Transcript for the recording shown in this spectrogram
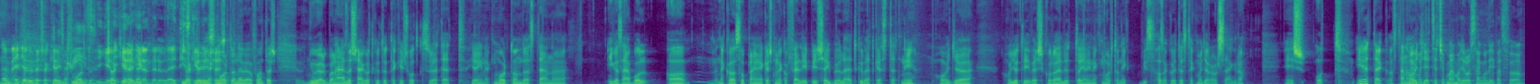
Nem, egyelőre csak Jelinek. Morton. igen, csak Jelinek, irat belőle egy tíz csak Jelinek. Morton neve a fontos. New Yorkban házasságot kötöttek, és ott született Jelinek Morton, de aztán uh, igazából a, ennek a szoprán énekesnőnek a fellépéseikből lehet következtetni, hogy, uh, hogy öt éves kora előtt a Jelinek Mortonék visz, hazaköltöztek Magyarországra. És ott éltek, aztán Nem, ahogy... hogy egyszer csak már Magyarországon lépett föl.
